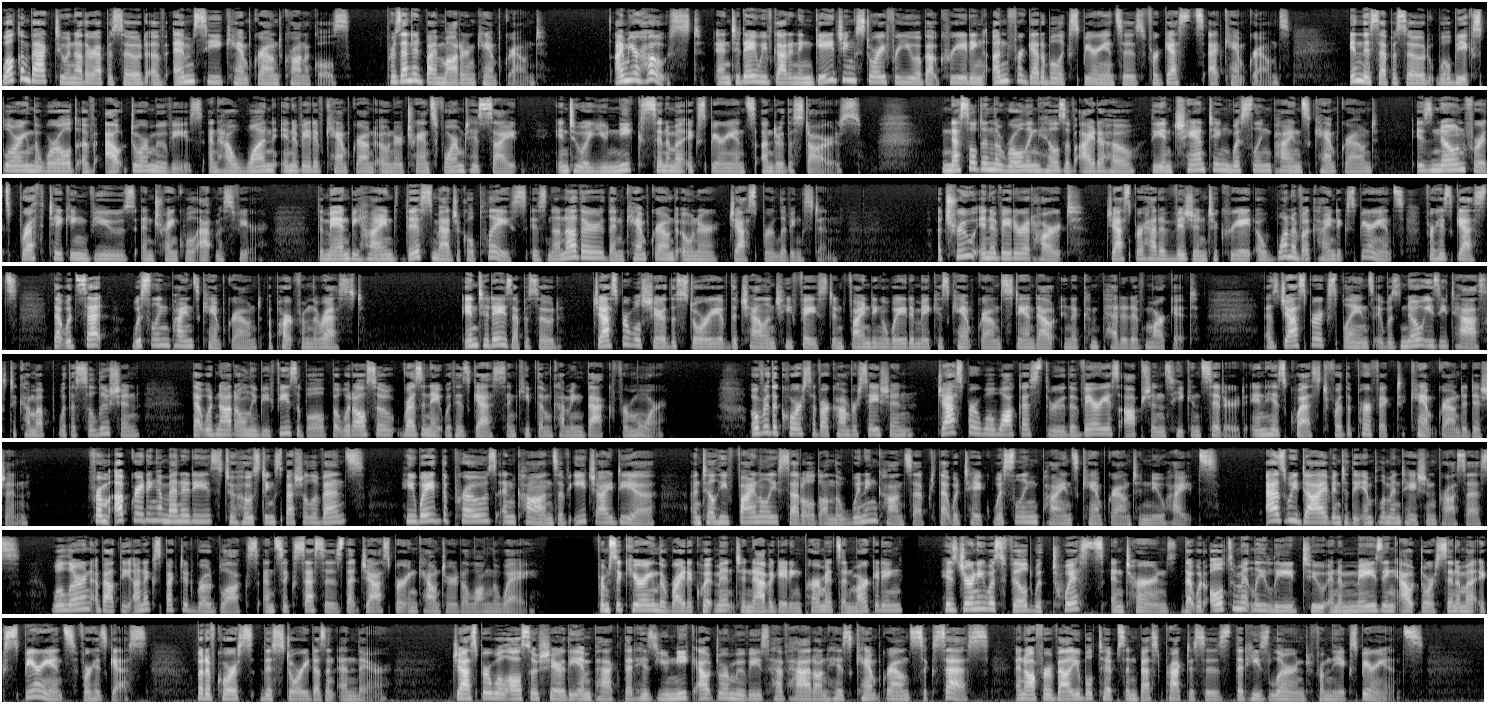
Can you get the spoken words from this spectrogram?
Welcome back to another episode of MC Campground Chronicles, presented by Modern Campground. I'm your host, and today we've got an engaging story for you about creating unforgettable experiences for guests at campgrounds. In this episode, we'll be exploring the world of outdoor movies and how one innovative campground owner transformed his site into a unique cinema experience under the stars. Nestled in the rolling hills of Idaho, the enchanting Whistling Pines Campground is known for its breathtaking views and tranquil atmosphere. The man behind this magical place is none other than campground owner Jasper Livingston. A true innovator at heart, Jasper had a vision to create a one of a kind experience for his guests that would set Whistling Pines Campground apart from the rest. In today's episode, Jasper will share the story of the challenge he faced in finding a way to make his campground stand out in a competitive market. As Jasper explains, it was no easy task to come up with a solution that would not only be feasible, but would also resonate with his guests and keep them coming back for more. Over the course of our conversation, Jasper will walk us through the various options he considered in his quest for the perfect campground edition. From upgrading amenities to hosting special events, he weighed the pros and cons of each idea until he finally settled on the winning concept that would take Whistling Pines Campground to new heights. As we dive into the implementation process, we'll learn about the unexpected roadblocks and successes that Jasper encountered along the way. From securing the right equipment to navigating permits and marketing, his journey was filled with twists and turns that would ultimately lead to an amazing outdoor cinema experience for his guests. But of course, this story doesn't end there. Jasper will also share the impact that his unique outdoor movies have had on his campground's success and offer valuable tips and best practices that he's learned from the experience.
